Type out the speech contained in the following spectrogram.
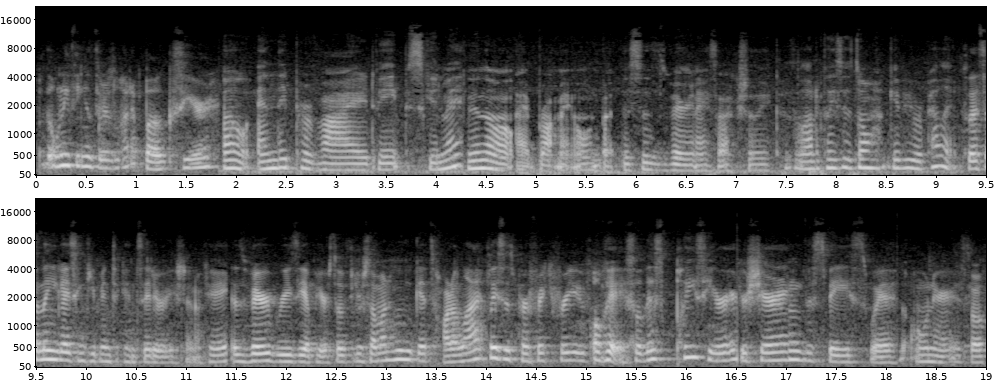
But the only thing is there's a lot of bugs here. Oh, and they provide vape skin mitt. Even though I brought my own, but this is very nice actually because a lot of places don't give you repellent. So that's something you guys can keep into consideration, okay? It's very breezy up here. So if you're someone who gets hot a lot, place is perfect for you. Okay, so this place here, you're sharing the space with the owners. So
